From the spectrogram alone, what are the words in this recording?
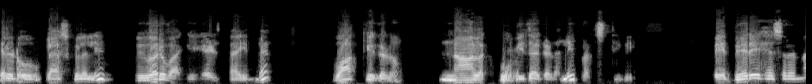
ಎರಡು ಕ್ಲಾಸ್ಗಳಲ್ಲಿ ವಿವರವಾಗಿ ಹೇಳ್ತಾ ಇದ್ದೆ. ವಾಕ್ಯಗಳು ನಾಲ್ಕು ವಿಧಗಳಲ್ಲಿ ಬಳಸ್ತೀವಿ. ಬೇರೆ ಹೆಸರನ್ನ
